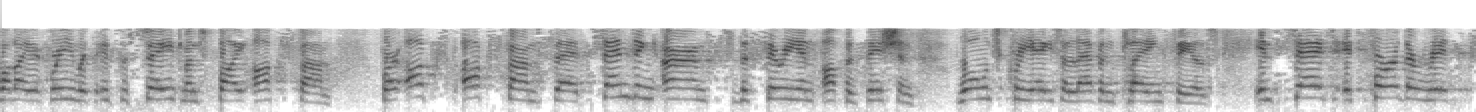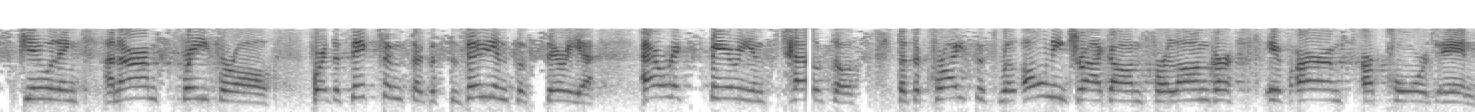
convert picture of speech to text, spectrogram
what I agree with is the statement by Oxfam, where Oxfam said sending arms to the Syrian opposition won't create a level playing field. Instead, it further risks fueling an arms free for all, where the victims are the civilians of Syria. Our experience tells us that the crisis will only drag on for longer if arms are poured in.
